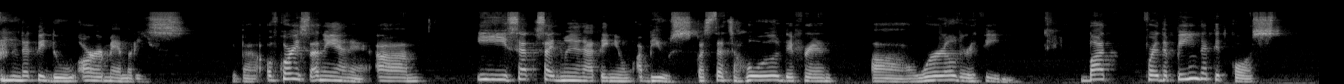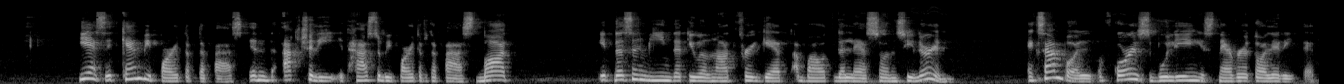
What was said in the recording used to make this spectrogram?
that we do are memories. Diba? Of course, ano yan eh, um, i-set aside muna natin yung abuse because that's a whole different uh, world or theme. But for the pain that it caused, yes, it can be part of the past. And actually, it has to be part of the past. But it doesn't mean that you will not forget about the lessons you learned. Example, of course, bullying is never tolerated.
